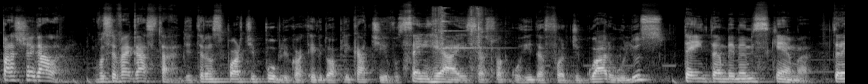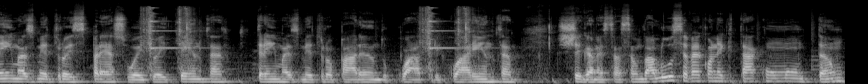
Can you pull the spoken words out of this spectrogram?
Para chegar lá, você vai gastar de transporte público, aquele do aplicativo, 100 reais se a sua corrida for de Guarulhos. Tem também o mesmo esquema. Trem mais metrô expresso 8,80, trem mais metrô parando 4,40. Chegar na Estação da Luz, você vai conectar com um montão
